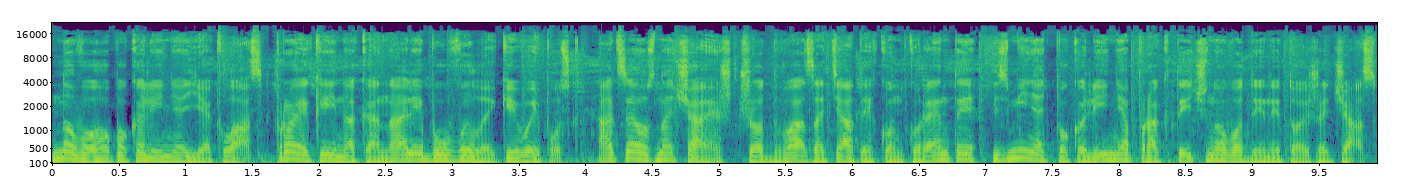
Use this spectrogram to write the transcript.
нового покоління E-клас, про який на каналі був великий випуск. А це означає, що два затятих конкуренти змінять покоління практично в один і той же час.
